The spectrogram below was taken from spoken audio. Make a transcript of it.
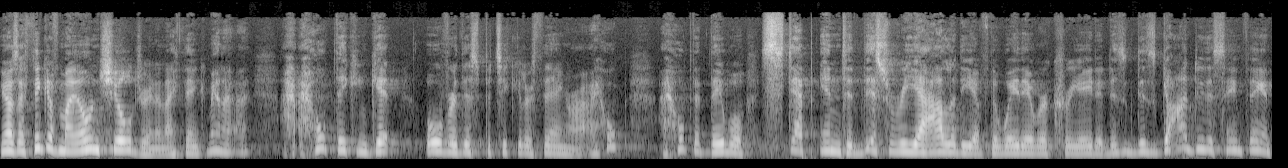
You know, as I think of my own children and I think, man, I, I hope they can get over this particular thing, or I hope, I hope that they will step into this reality of the way they were created. Does, does God do the same thing? And,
